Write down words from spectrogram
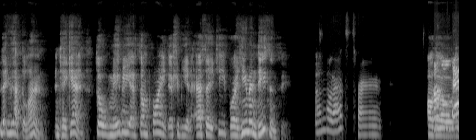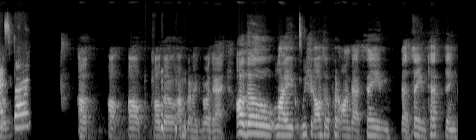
that you have to learn and take in. So maybe right. at some point there should be an SAT for human decency. Oh no, that's right. Although, oh, that's you know, right. Uh, uh, uh, although I'm gonna ignore that. Although, like, we should also put on that same that same testing.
